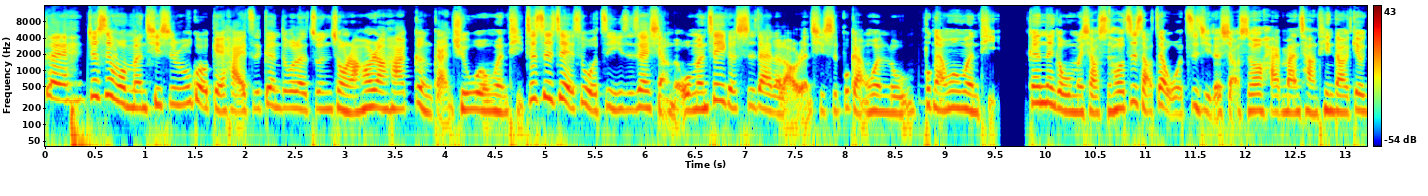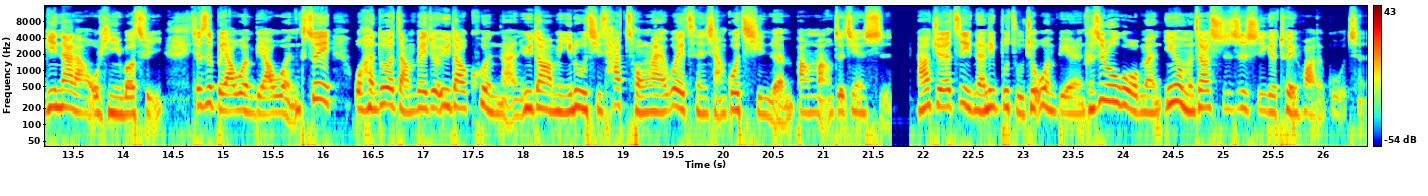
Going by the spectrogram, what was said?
对，就是我们其实如果给孩子更多的尊重，然后让他更敢去问问题，这是这也是我自己一直在想的。我们这个世代的老人其实不敢问路，不敢问问题，跟那个我们小时候，至少在我自己的小时候，还蛮常听到“”，就是不要问，不要问。所以我很多的长辈就遇到困难，遇到迷路，其实他从来未曾想过请人帮忙这件事。然后觉得自己能力不足就问别人，可是如果我们，因为我们知道失智是一个退化的过程，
